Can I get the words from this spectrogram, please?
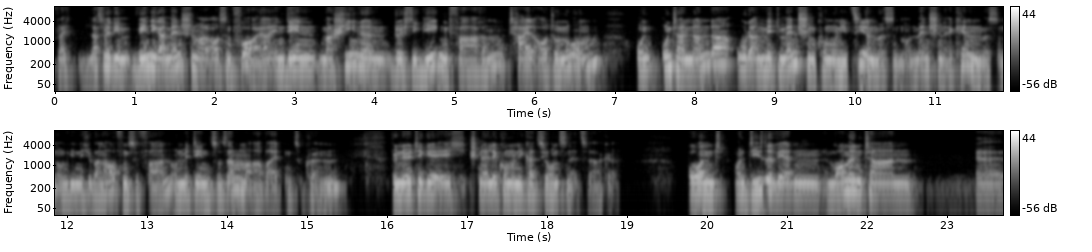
vielleicht lassen wir die weniger Menschen mal außen vor, ja, in denen Maschinen durch die Gegend fahren, teilautonom und untereinander oder mit Menschen kommunizieren müssen und Menschen erkennen müssen, um die nicht über den Haufen zu fahren und mit denen zusammenarbeiten zu können, benötige ich schnelle Kommunikationsnetzwerke. Und, und diese werden momentan, äh,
